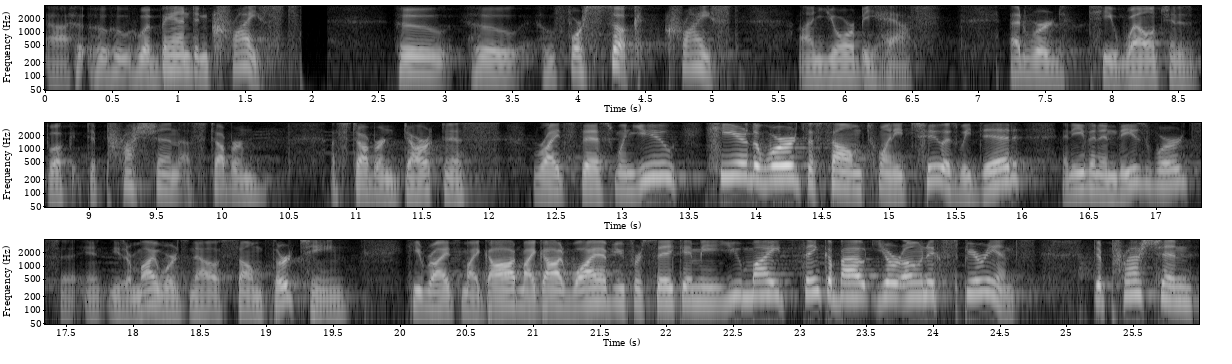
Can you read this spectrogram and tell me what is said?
uh, who, who, who abandoned Christ, who, who, who forsook Christ on your behalf. Edward T. Welch, in his book Depression, A Stubborn, a Stubborn Darkness, writes this When you hear the words of Psalm 22, as we did, and even in these words, uh, these are my words now of Psalm 13, he writes, My God, my God, why have you forsaken me? You might think about your own experience. Depression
